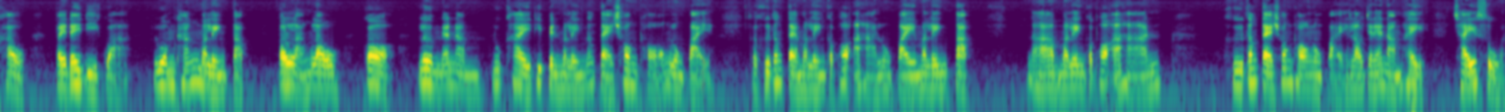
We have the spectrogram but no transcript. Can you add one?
เข้าไปได้ดีกว่า รวมทั้งมะเร็งตับ ตอนหลังเราก็เริ่มแนะนำลูกไข้ที่เป็นมะเร็งตั้งแต่ช่องท้องลงไป ก็คือตั้งแต่มะเร็งกระเพาะอาหารลงไปมะเร็งตับนะคะมะเร็งกระเพาะอาหาร คือตั้งแต่ช่องท้องลงไป เราจะแนะนำให้ใช้สวน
